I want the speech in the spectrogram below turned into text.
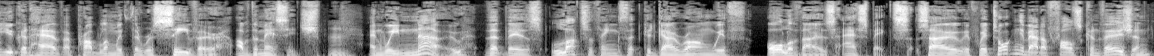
you could have a problem with the receiver of the message. Mm. And we know that there's lots of things that could go wrong with all of those aspects. So if we're talking about a false conversion,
